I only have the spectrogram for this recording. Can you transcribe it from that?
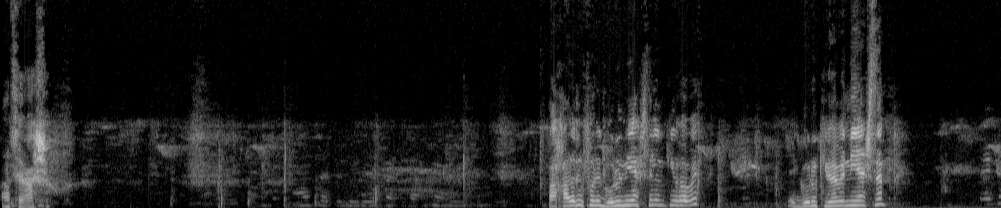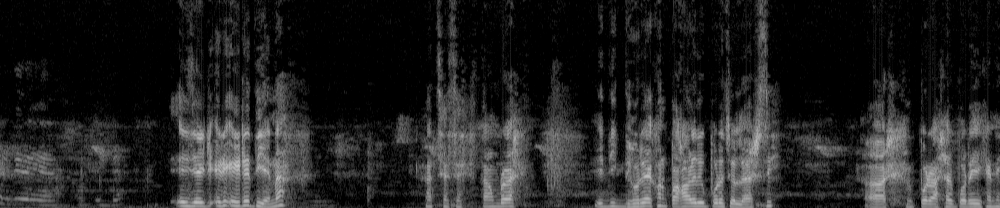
আচ্ছা আসো। পাহাড়ের উপরে গরু নিয়ে আসছিলেন কীভাবে? এই গরু কীভাবে নিয়ে আসছেন? এই যে এই- এই- এইটা দিয়ে না? আচ্ছা আচ্ছা তা আমরা এই দিক ধরে এখন পাহাড়ের উপরে চলে আসছি। আর উপরে আসার পরে এখানে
